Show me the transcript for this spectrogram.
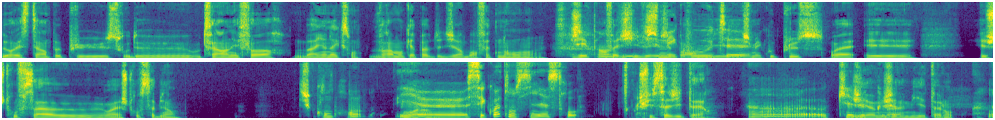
de rester un peu plus ou de, ou de faire un effort. Bah, il y en a qui sont vraiment capables de dire, bah, en fait, non, J'ai pas en fait, envie, j'y vais, je m'écoute. euh, je m'écoute plus, ouais, et, et je trouve ça, euh, ouais, je trouve ça bien. Je comprends. Et Voilà. euh, c'est quoi ton signe astro? Je suis Sagittaire. Euh, Ok, je, je- mi-étalon.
